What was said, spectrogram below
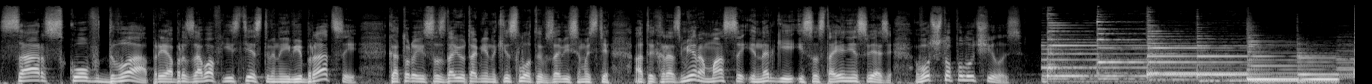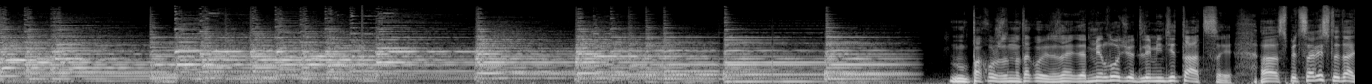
SARS-CoV-2, преобразовав естественные вибрации, которые создают аминокислоты в зависимости от их размера, массы, энергии и состояния связи. Вот что получилось. Похоже на такую знаете, мелодию для медитации. А, специалисты, да,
